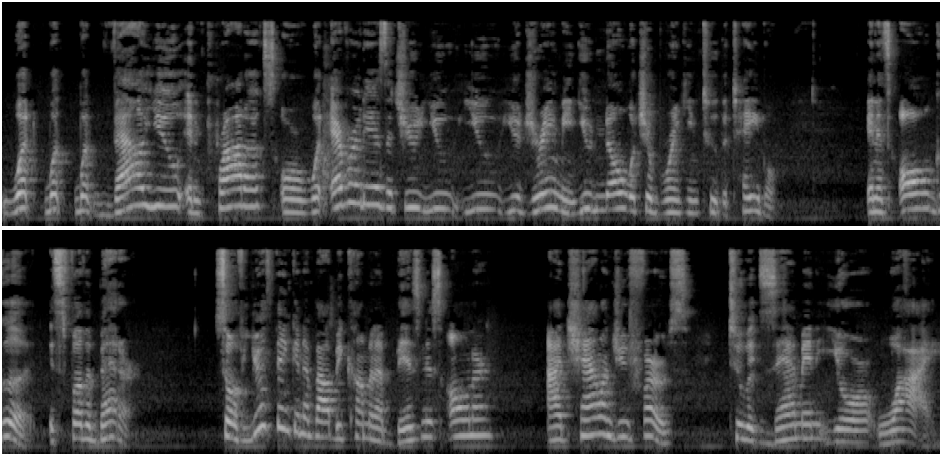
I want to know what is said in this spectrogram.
what what what value in products or whatever it is that you you you you're dreaming you know what you're bringing to the table. And it's all good. It's for the better. So if you're thinking about becoming a business owner i challenge you first to examine your why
